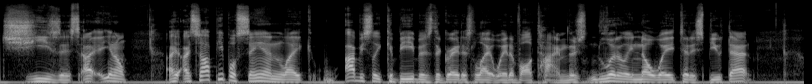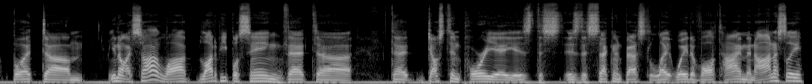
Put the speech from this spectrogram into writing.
Jesus, I, you know, I, I, saw people saying like, obviously Khabib is the greatest lightweight of all time. There's literally no way to dispute that. But um, you know, I saw a lot, a lot of people saying that uh, that Dustin Poirier is the is the second best lightweight of all time, and honestly,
